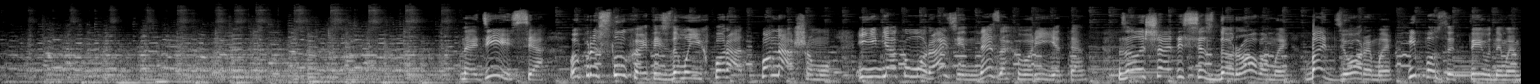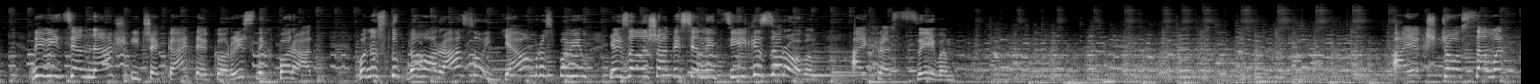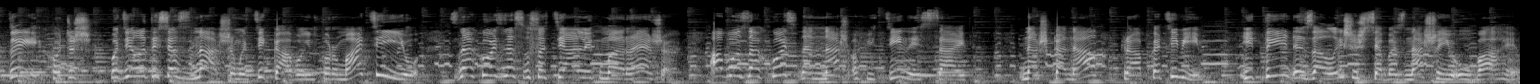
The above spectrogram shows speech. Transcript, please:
Надіюся, ви прислухаєтесь до моїх порад по-нашому і ні в якому разі не захворієте. Залишайтеся здоровими, бадьорими і позитивними. Дивіться наш і чекайте корисних порад. Бо наступного разу я вам розповім, як залишатися не тільки здоровим, а й красивим. Хочеш поділитися з нашими цікавою інформацією, знаходь нас у соціальних мережах або заходь на наш офіційний сайт, наш канал .тв. І ти не залишишся без нашої уваги.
